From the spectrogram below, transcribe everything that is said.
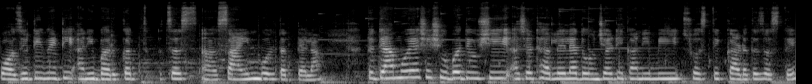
पॉझिटिव्हिटी आणि बरकतचं साईन बोलतात त्याला. तर त्यामुळे अशा शुभ दिवशी अशा ठरलेल्या दोन चार ठिकाणी मी स्वस्तिक काढतच असते.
